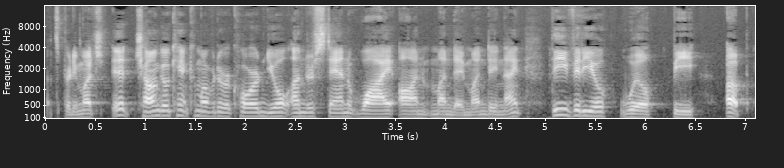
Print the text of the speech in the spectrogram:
That's pretty much it. Chongo can't come over to record. You'll understand why on Monday. Monday night, the video will be up.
